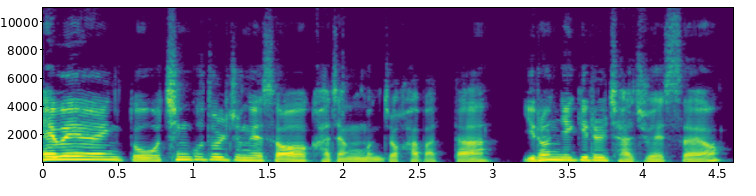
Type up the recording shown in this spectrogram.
해외여행도 친구들 중에서 가장 먼저 가봤다. 이런 얘기를 자주 했어요.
